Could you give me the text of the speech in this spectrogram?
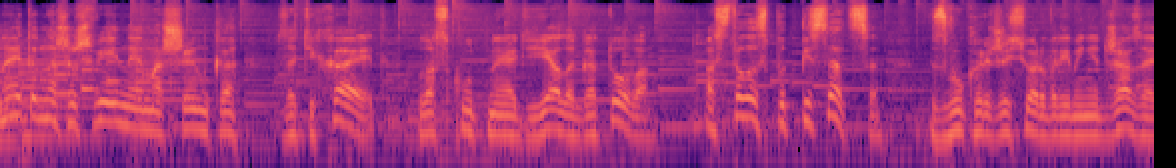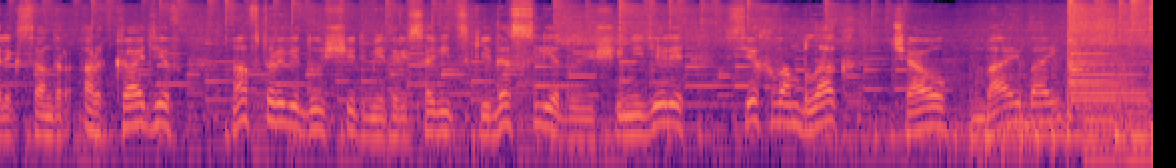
На этом наша швейная машинка затихает, лоскутное одеяло готово. Осталось подписаться. Звукорежиссер времени джаза Александр Аркадьев, автор и ведущий Дмитрий Савицкий. До следующей недели. Всех вам благ. Ciao, bye bye.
